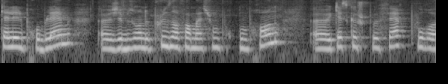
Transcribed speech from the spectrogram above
quel est le problème? Euh, J'ai besoin de plus d'informations pour comprendre. Euh, qu'est-ce que je peux faire pour,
